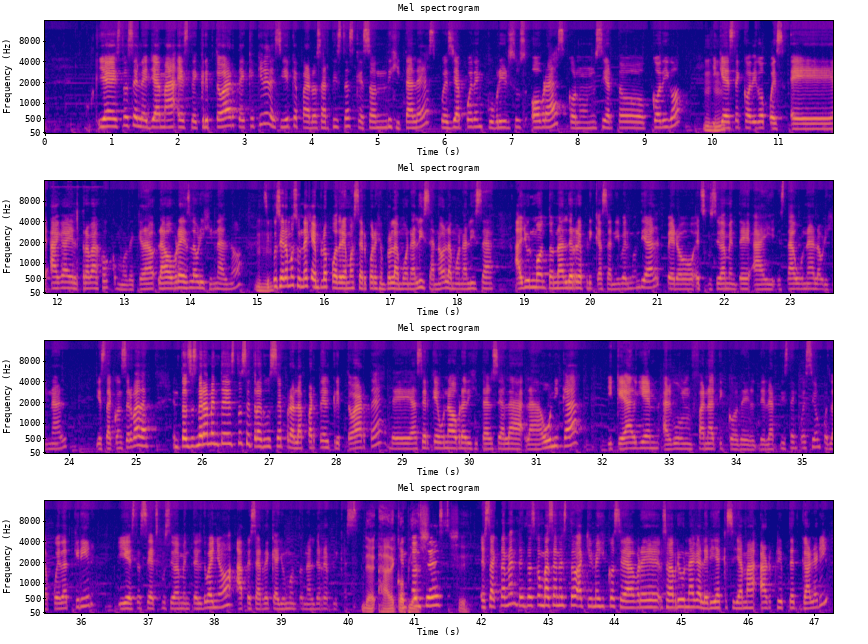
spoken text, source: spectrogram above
Y a esto se le llama este criptoarte, ¿Qué quiere decir que para los artistas que son digitales, pues ya pueden cubrir sus obras con un cierto código y que este código pues eh, haga el trabajo como de que la, obra es la original, ¿no? Si pusiéramos un ejemplo, podríamos ser, por ejemplo, la Mona Lisa, ¿no? La Mona Lisa, hay un montonal de réplicas a nivel mundial, pero exclusivamente hay, está una, la original, y está conservada. Entonces, meramente esto se traduce para la parte del criptoarte, de hacer que una obra digital sea la, única y que alguien, algún fanático del, artista en cuestión, pues la pueda adquirir y este sea exclusivamente el dueño, a pesar de que hay un montonal de réplicas. De, ah, de copias. Entonces, sí. exactamente. Entonces, con base en esto, aquí en México se abre, se abre una galería que se llama Art Crypted Gallery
